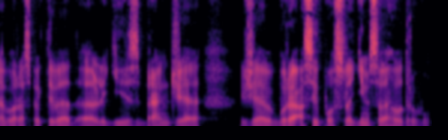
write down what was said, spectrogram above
nebo respektive eh, lidí z branže, že bude asi posledním svého druhu.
